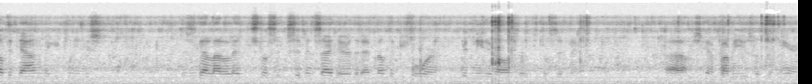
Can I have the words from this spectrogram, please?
melted down to make it clean. This this has got a lot of lead still sitting, sitting inside there that I melted before. Didn't need it all, so it's still sitting there. Uh, I'm just gonna probably use what's in here.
